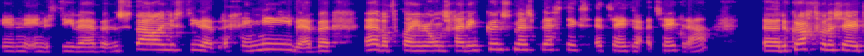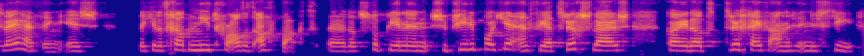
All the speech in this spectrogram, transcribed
in de industrie. We hebben een staalindustrie, we hebben de chemie, we hebben, dat kan je weer onderscheiden in kunstmest, plastics, et cetera, et cetera. Uh, de kracht van een CO2-heffing is dat je dat geld niet voor altijd afpakt. Uh, dat stop je in een subsidiepotje en via terugsluis kan je dat teruggeven aan de industrie.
